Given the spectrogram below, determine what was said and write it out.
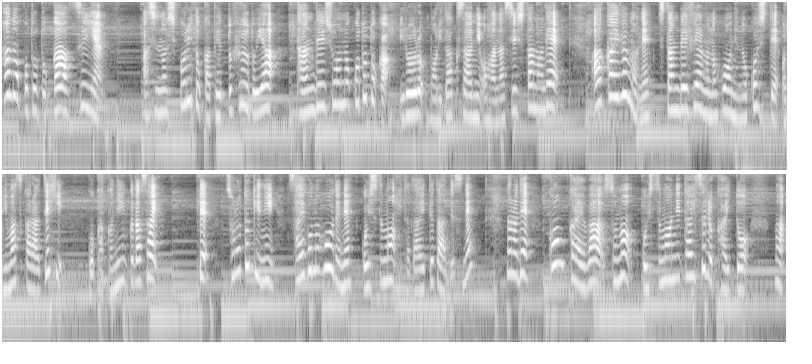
歯のこととか水炎足のしこりとかペットフードや短泥症のこととかいろいろ盛りだくさんにお話ししたのでアーカイブもねスタンレー FM の方に残しておりますから是非ご確認ください。でその時に最後の方でねご質問いただいてたんですね。なので今回はそのご質問に対する回答まあ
